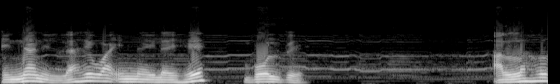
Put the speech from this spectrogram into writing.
ইন্না নিল্লাহে ওয়া ইন্না ইলাইহে বলবে। আল্লাহর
